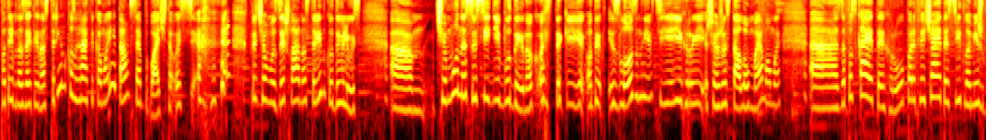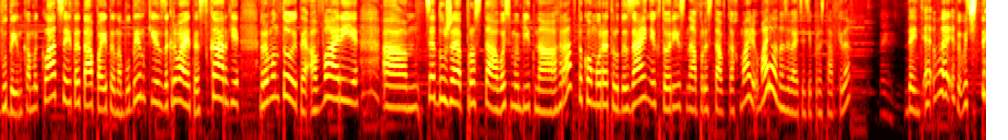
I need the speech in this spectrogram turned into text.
Потрібно зайти на сторінку з графіками і там все побачите. Ось причому чому зайшла на сторінку, дивлюсь. А, Чому не сусідній будинок? Ось такий один із лозунгів цієї гри, що вже стало мемами. А, Запускаєте гру, переключаєте світло між будинками, клацаєте, тапаєте на будинки, закриваєте скарги, ремонтуєте аварії. А, Це дуже проста восьмибітна гра в такому ретро-дизайні. Хто ріс на приставках Маріо. Маріо називаються ці приставки, так? Да? Денді. Е, вибачте,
